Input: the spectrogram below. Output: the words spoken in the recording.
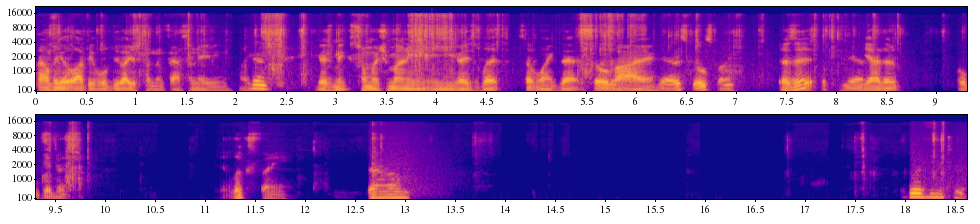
I don't think a lot of people do. I just find them fascinating. Like Yeah. you guys make so much money and you guys let something like that So go by. Yeah, this feels funny. Does it? Yeah. Yeah, they're. Oh goodness, it looks funny. Um, good, me too.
